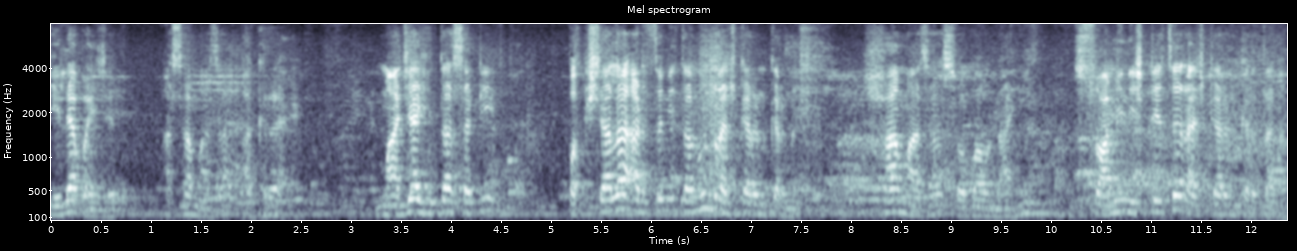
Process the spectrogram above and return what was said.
केल्या पाहिजेत असा माझा आग्रह आहे. माझ्या हितासाठी पक्षाला अडचणीत आणून राजकारण करणं हा माझा स्वभाव नाही. स्वामीनिष्ठेचं राजकारण करताना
